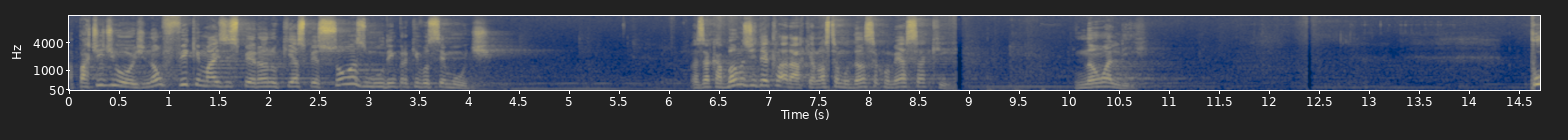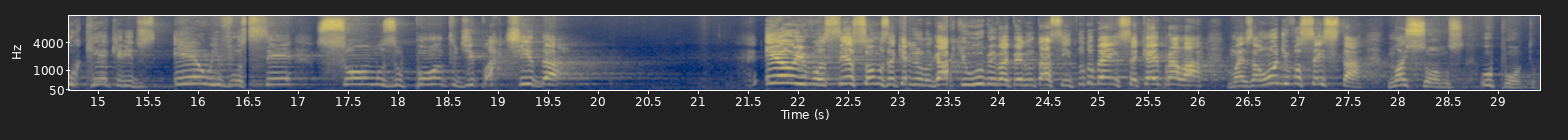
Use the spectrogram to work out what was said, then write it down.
A partir de hoje, não fique mais esperando que as pessoas mudem para que você mude. Nós acabamos de declarar que a nossa mudança começa aqui, não ali. Por quê, queridos? Eu e você somos o ponto de partida. Eu e você somos aquele lugar que o Uber vai perguntar assim: tudo bem, você quer ir para lá, mas aonde você está, nós somos o ponto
